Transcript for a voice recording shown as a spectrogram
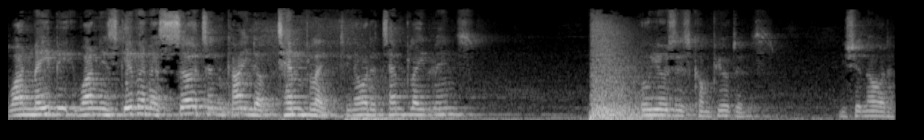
one may be, one is given a certain kind of template. You know what a template means? Who uses computers? You should know it.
